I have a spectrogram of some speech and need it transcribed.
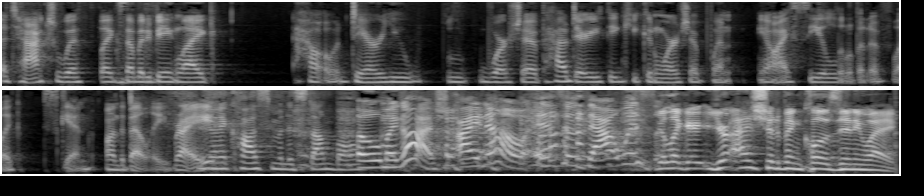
attacked with like somebody being like, How dare you worship? How dare you think you can worship when, you know, I see a little bit of like skin on the belly, right? You're gonna cause someone to stumble. oh my gosh, I know. And so that was You're like your eyes should have been closed anyway.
